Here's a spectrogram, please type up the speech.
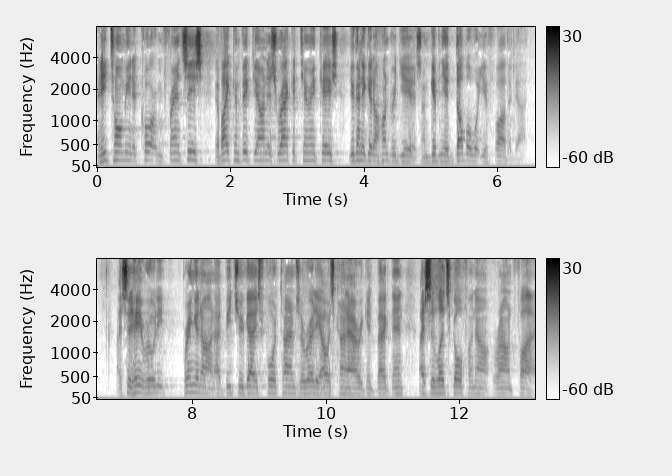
And he told me in a courtroom, Franzese, if I convict you on this racketeering case, you're going to get 100 years. I'm giving you double what your father got. I said, hey, Rudy, bring it on. I beat you guys four times already. I was kind of arrogant back then. I said, let's go for now, round five.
